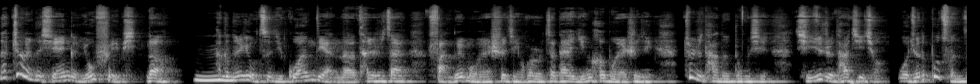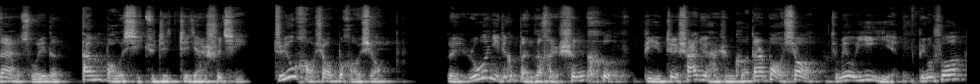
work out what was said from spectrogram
那这个人的谐音梗有水平的，他可能是有自己观点的，他是在反对某件事情，或者在在迎合某件事情，这是他的东西。喜剧只是他技巧，我觉得不存在所谓的单薄喜剧这这件事情，只有好笑不好笑。对，如果你这个本子很深刻，比这杀剧还深刻，但是不好笑就没有意义。比如说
